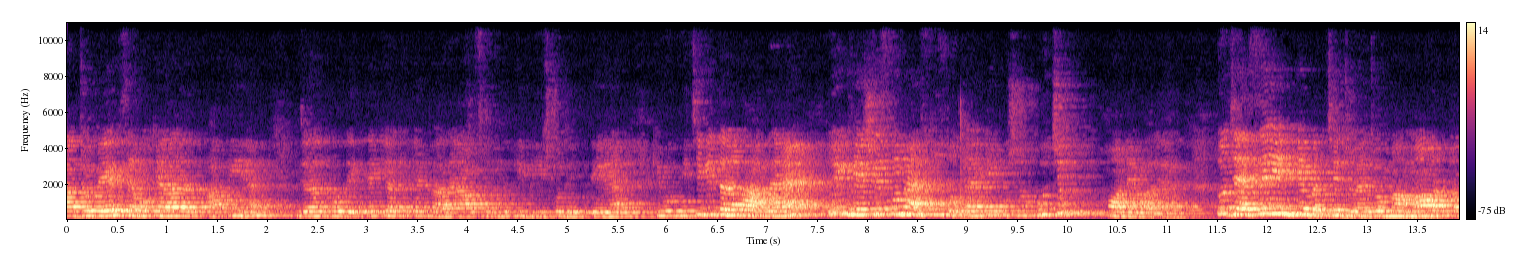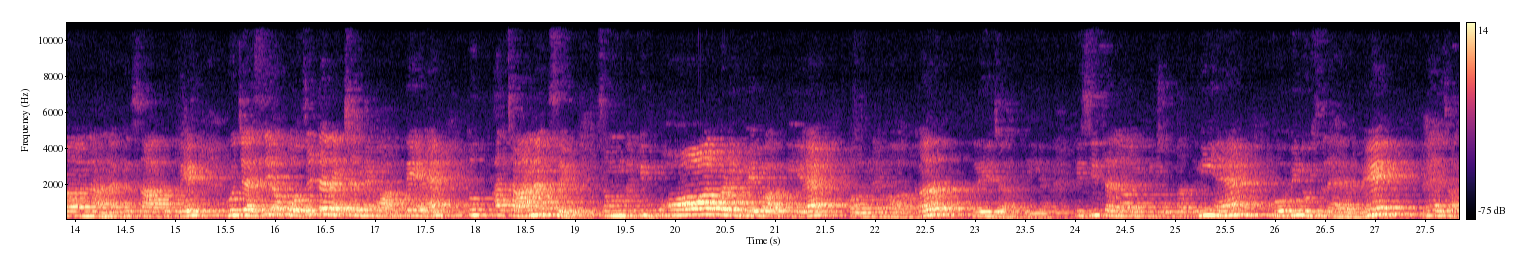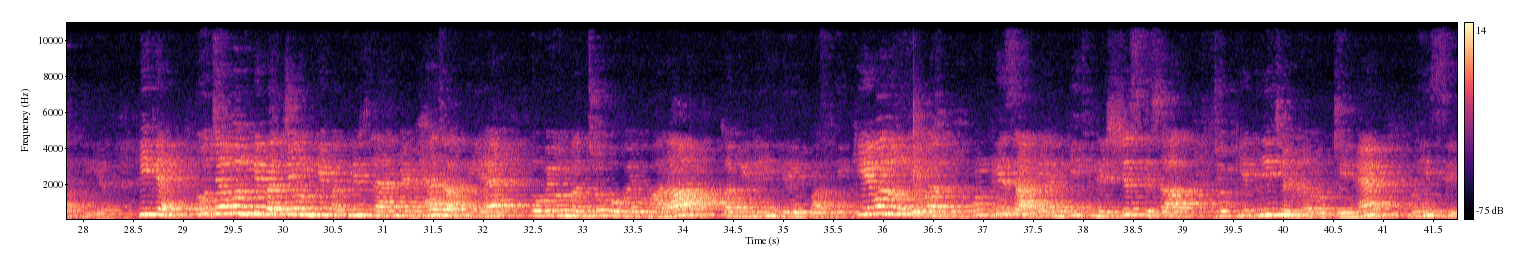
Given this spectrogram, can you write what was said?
जो वेव्स है, वो क्या आती है, जब वो देखते हैं कि आखिर क्या रहा है, और समुद्र के बीच को देखते हैं कि वो पीछे की तरफ़ भाग रहे हैं तो एक ग्लेशियर को महसूस होता है कि कुछ ना कुछ होने वाला है। तो जैसे ही इनके बच्चे जो है, जो मामा और नाना के साथ थे वो जैसे अपोजिट डायरेक्शन में भागते हैं तो अचानक से समुद्र की बहुत बड़ी वेव आती है और उन्हें भागकर ले जाती है। इसी तरह उनकी जो पत्नी है, वो भी उस लहर में बह जाती है। ठीक है? तो जब उनके बच्चे उनकी पत्नी उस लहर में बह जाती है तो वे उन बच्चों को वे दोबारा कभी नहीं देख पाते। केवल और केवल उनके साथ यानी कि ग्लेशियस के साथ जो उनके थ्री चिल्ड्रन होते हैं, वही से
